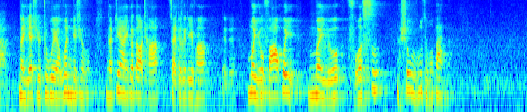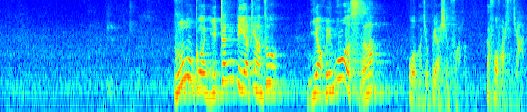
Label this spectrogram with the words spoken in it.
啊，那也许诸位要问的时候，那这样一个道场在这个地方，呃，没有法会，没有佛寺，那收入怎么办呢？如果你真的要这样做，你要会饿死了，我们就不要信佛了。那佛法是假的。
